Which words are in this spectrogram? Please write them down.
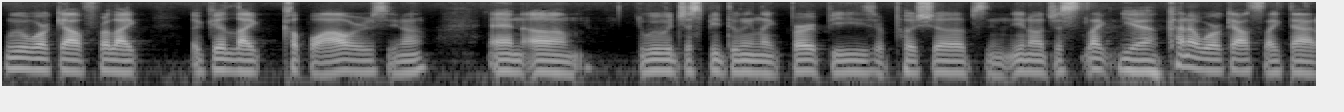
We would work out for like a good like couple hours. You know, and um, we would just be doing like burpees or push-ups and you know just like Yeah. kind of workouts like that.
